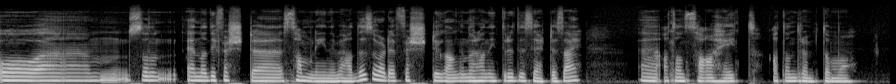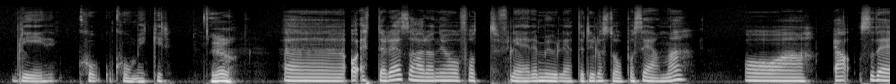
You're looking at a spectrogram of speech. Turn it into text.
Og ehm, så en av de første samlingene vi hadde, så var det første gang når han introduserte seg, eh, at han sa høyt at han drømte om å bli komiker. Ja. Eh, og etter det så har han jo fått flere muligheter til å stå på scene. Og ja, så det,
